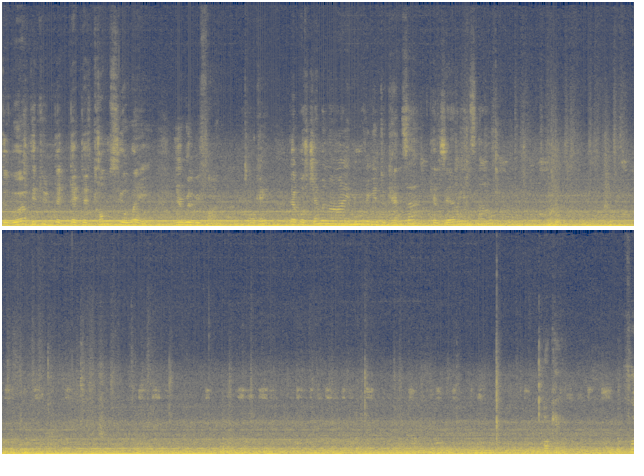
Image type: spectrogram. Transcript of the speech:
the work that, you, that, that, that comes your way, you will be fine. Okay? That was Gemini moving into Cancer, Cancerians now. Okay. For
